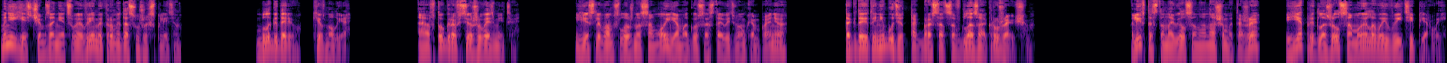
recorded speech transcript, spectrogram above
Мне есть чем занять свое время, кроме досужих сплетен. Благодарю, кивнул я. А автограф все же возьмите. Если вам сложно самой, я могу составить вам компанию. Тогда это не будет так бросаться в глаза окружающим. Лифт остановился на нашем этаже, и я предложил Самойловой выйти первой.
